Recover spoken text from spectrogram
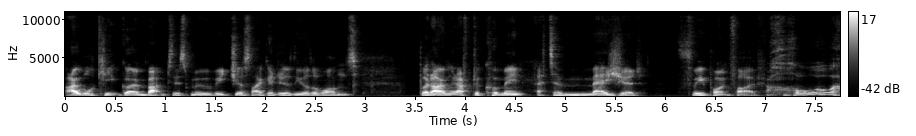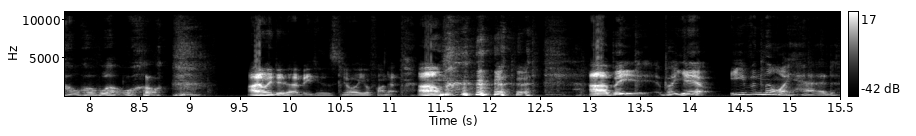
I will keep going back to this movie just like I do the other ones. But I'm gonna have to come in at a measured three point five. Oh, whoa, whoa, whoa, whoa, whoa. I only do that because, oh, you'll find out. Um, uh, but but yeah, even though I had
